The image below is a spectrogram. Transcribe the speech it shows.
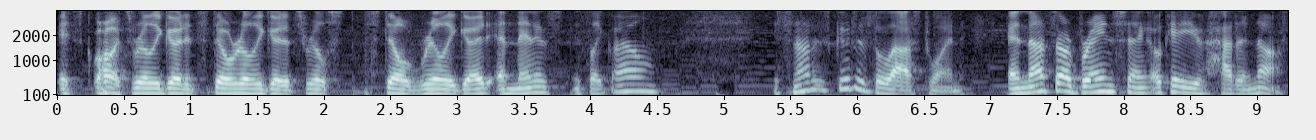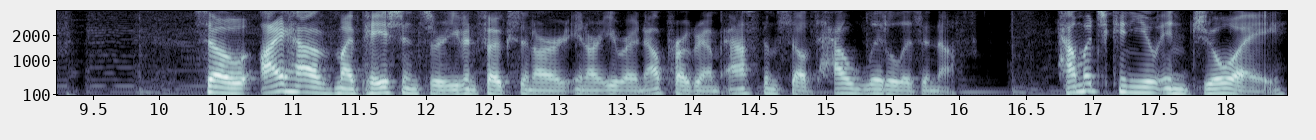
it's oh, it's really good, it's still really good, it's real still really good. And then it's it's like, well, it's not as good as the last one. And that's our brain saying, okay, you've had enough. So I have my patients or even folks in our in our Eat Right Now program ask themselves how little is enough? How much can you enjoy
